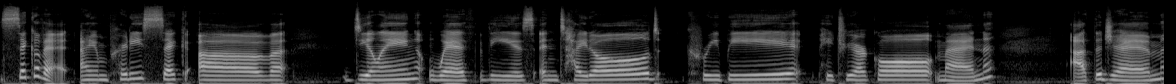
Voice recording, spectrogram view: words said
sick of it. I am pretty sick of dealing with these entitled, creepy, patriarchal men at the gym.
